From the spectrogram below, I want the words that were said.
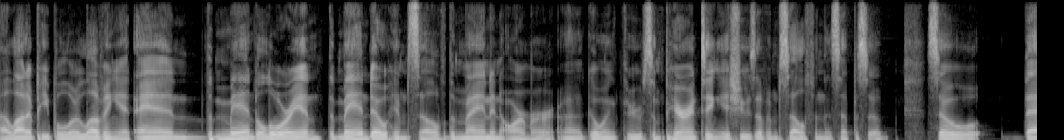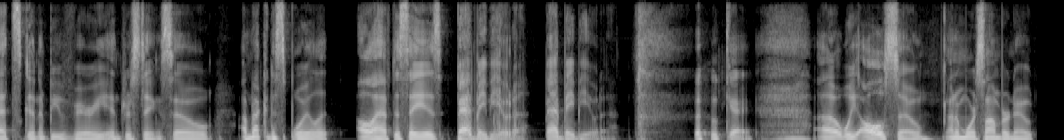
a lot of people are loving it. And the Mandalorian, the Mando himself, the man in armor, uh, going through some parenting issues of himself in this episode. So that's going to be very interesting. So I'm not going to spoil it. All I have to say is bad baby Yoda, bad baby Yoda. okay. Uh, we also, on a more somber note,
